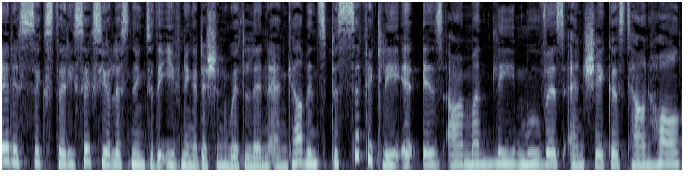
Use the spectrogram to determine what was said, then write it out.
It is 6:36. You're listening to the evening edition with Lynn and Calvin. Specifically, it is our monthly Movers and Shakers town hall.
